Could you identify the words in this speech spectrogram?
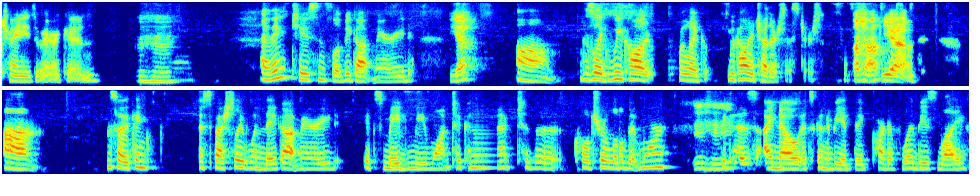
Chinese American. Mhm. I think too, since Libby got married, Yeah. um, because like we call it, we're like we call each other sisters. So like, Uh-huh. Yeah. Um, so I think especially when they got married, it's made me want to connect to the culture a little bit more Mhm. because I know it's going to be a big part of Libby's life,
